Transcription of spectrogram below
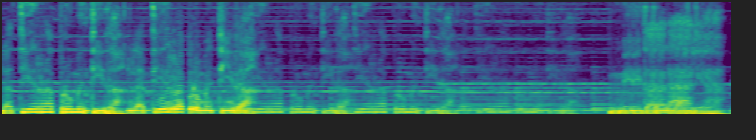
La tierra prometida. La tierra prometida. La tierra prometida. La tierra prometida. La tierra prometida. Metalalia.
